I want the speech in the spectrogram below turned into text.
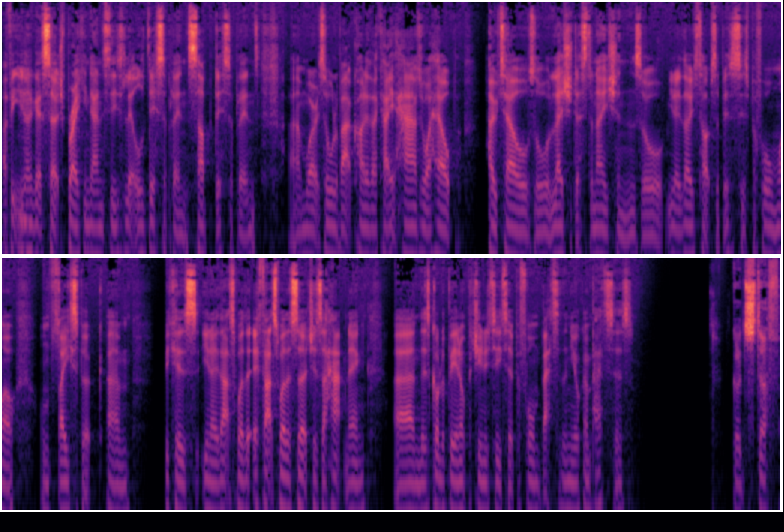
I think you're going to get search breaking down into these little disciplines, sub disciplines, um, where it's all about kind of okay, how do I help hotels or leisure destinations or you know those types of businesses perform well on Facebook? Um, because you know that's where the, if that's where the searches are happening, um, there's got to be an opportunity to perform better than your competitors. Good stuff.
